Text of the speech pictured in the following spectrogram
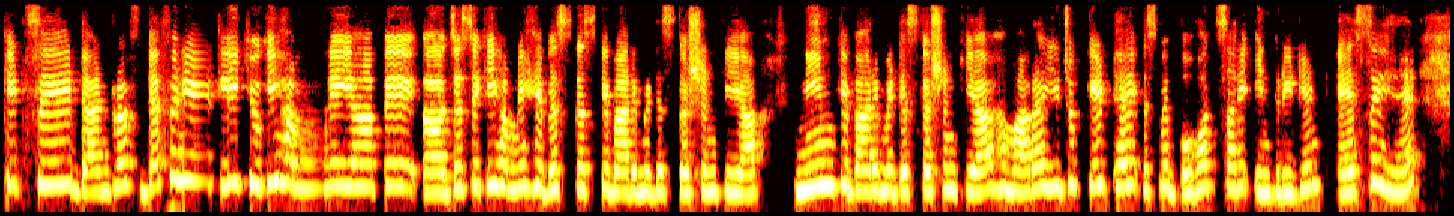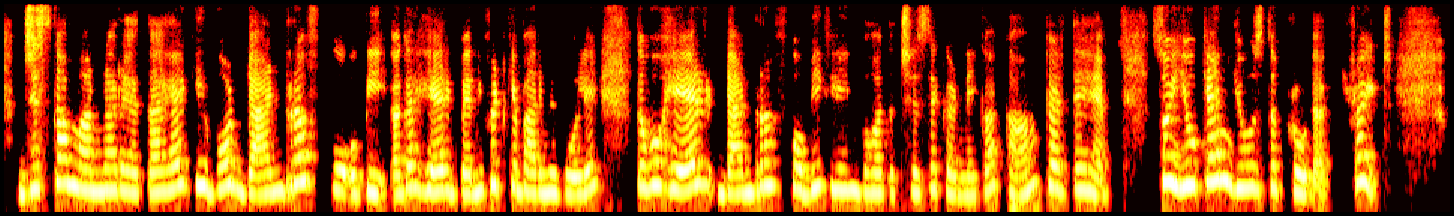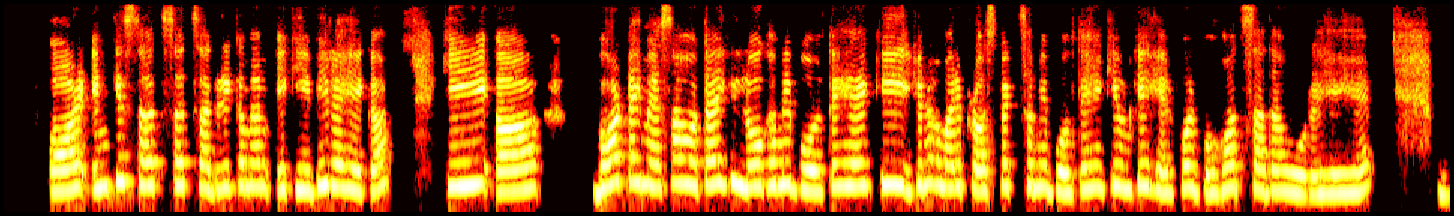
किट से डैंड्रफ डेफिनेटली क्योंकि हमने यहाँ पे जैसे कि हमने हिबिस्कस के बारे में डिस्कशन किया नीम के बारे में डिस्कशन किया हमारा ये जो किट है इसमें बहुत सारे इंग्रेडिएंट ऐसे हैं जिसका मानना रहता है कि वो डैंड्रफ को भी अगर हेयर बेनिफिट के बारे में बोले तो वो हेयर डैंड्रफ को भी क्लीन बहुत अच्छे से करने का काम करते हैं so you can use the product right और इनके साथ साथ सागरिका मैम एक ये भी रहेगा कि बहुत टाइम ऐसा होता है कि लोग हमें बोलते हैं कि यू you नो know, हमारे प्रोस्पेक्ट्स हमें बोलते हैं कि उनके हेयरफॉल बहुत ज़्यादा हो रहे हैं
